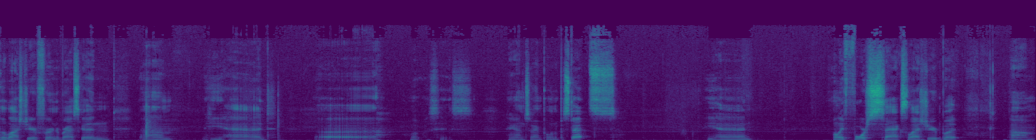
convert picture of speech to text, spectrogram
the last year for Nebraska, and um, he had uh, what was his? Hang on, sorry, I'm pulling up his stats. He had only four sacks last year, but um,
